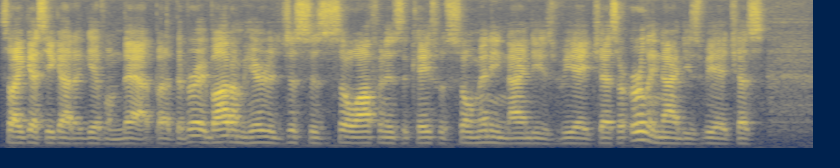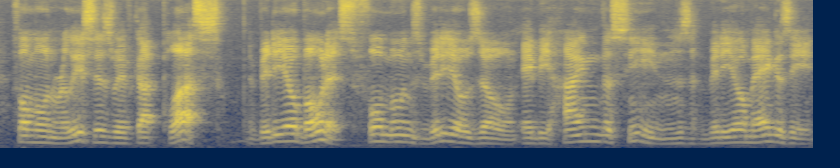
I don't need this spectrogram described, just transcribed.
so I guess you got to give them that. But at the very bottom here, it just as so often is the case with so many 90s VHS or early 90s VHS full moon releases, we've got plus video bonus, Full Moon's Video Zone, a behind the scenes video magazine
